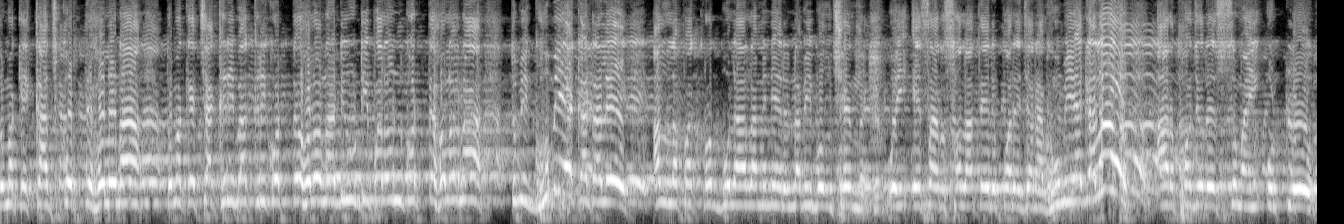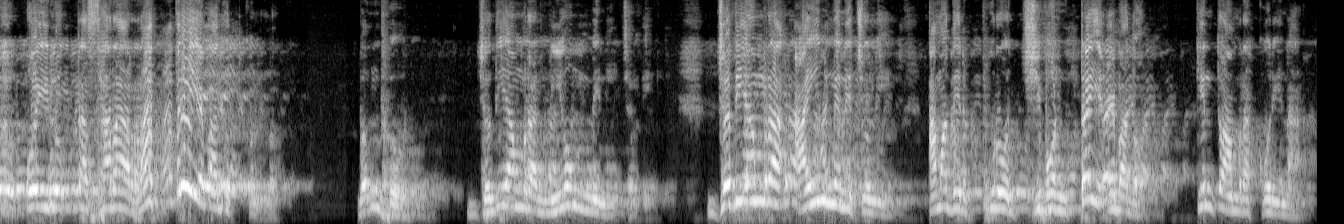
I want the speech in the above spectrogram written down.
তোমাকে কাজ করতে হলো না, তোমাকে চাকরি বাকরি করতে হলো না ডিউটি পালন করতে হলো না, তুমি ঘুমিয়ে কাটালে আল্লাহ পাক রব্বুল আলমিনের নবী বলছেন, ওই এসার সলাতের পরে যারা ঘুমিয়ে গেল আর ফজরের সময় উঠল, ওই লোকটা রাত্রি এবাদত করল। বন্ধু, যদি আমরা নিয়ম মেনে চলি, যদি আমরা আইন মেনে চলি, আমাদের পুরো জীবনটাই এবাদত কিন্তু আমরা করি না।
